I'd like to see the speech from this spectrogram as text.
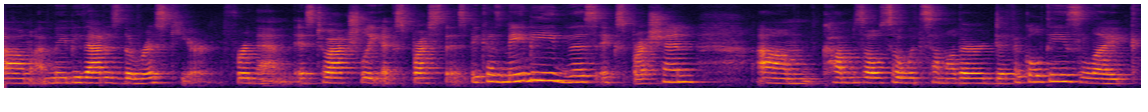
Um, maybe that is the risk here for them is to actually express this because maybe this expression um, comes also with some other difficulties like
